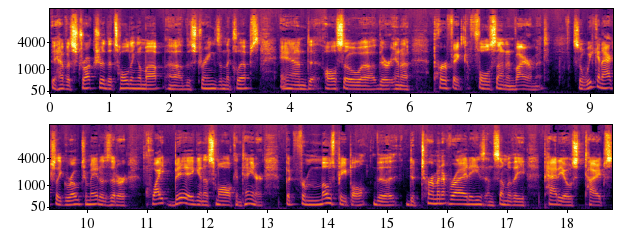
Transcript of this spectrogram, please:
They have a structure that's holding them up, uh, the strings and the clips, and also uh, they're in a perfect full sun environment. So we can actually grow tomatoes that are quite big in a small container. But for most people, the determinate varieties and some of the patio types,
